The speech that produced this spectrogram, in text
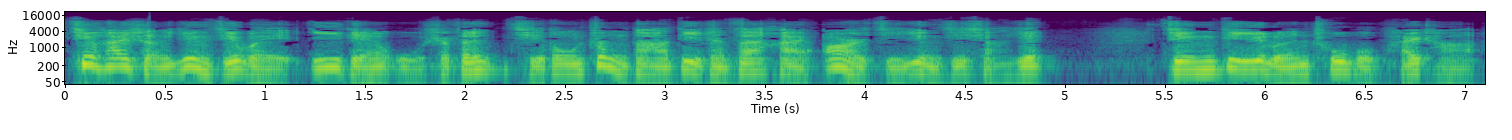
青海省应急委一点五十分启动重大地震灾害二级应急响应，经第一轮初步排查，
